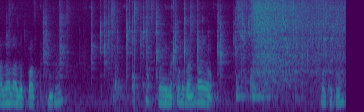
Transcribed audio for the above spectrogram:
அதால் அதை பார்த்துக்கோங்க அப்புறம் இது கூட வெங்காயம் போட்டுக்கலாம்.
